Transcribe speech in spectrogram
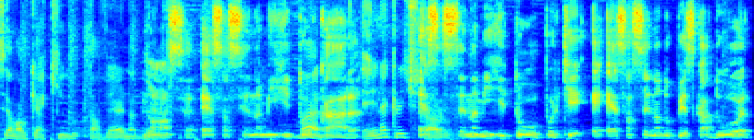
sei lá o que é aquilo, taverna. Nossa, essa cena me irritou, Mano, cara. É inacreditável. Essa cena me irritou, porque é essa cena do pescador,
